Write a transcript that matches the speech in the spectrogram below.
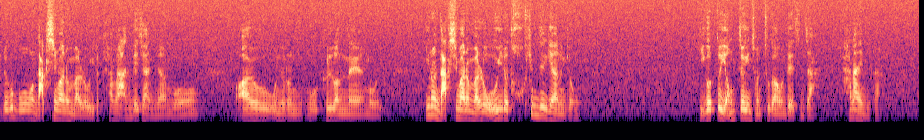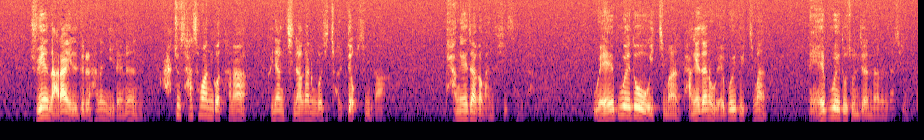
그리고 뭐 낙심하는 말로 이렇게 하면 안 되지 않냐 뭐 아유 오늘은 뭐 글렀네 뭐 이런 낙심하는 말로 오히려 더 힘들게 하는 경우 이것도 영적인 전투 가운데 진짜 하나입니다. 주의 나라 일들을 하는 일에는 아주 사소한 것 하나 그냥 지나가는 것이 절대 없습니다. 방해자가 반드시 있습니다. 외부에도 있지만 방해자는 외부에도 있지만 내부에도 존재한다는 사실입니다.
